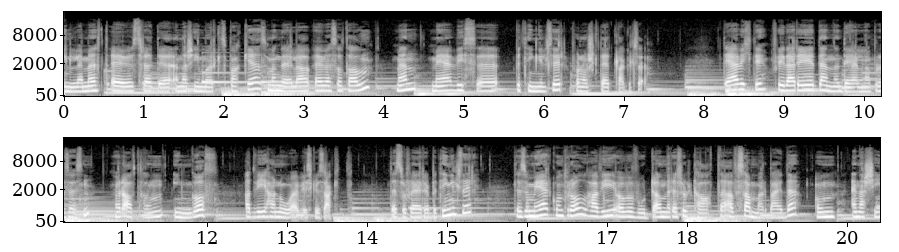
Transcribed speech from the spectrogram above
innlemmet EUs tredje energimarkedspakke som en del av EØS-avtalen, men med visse betingelser for norsk deltakelse. Det er viktig, fordi det er i denne delen av prosessen, når avtalen inngås, at vi har noe vi skulle sagt. Desto flere betingelser, desto mer kontroll har vi over hvordan resultatet av samarbeidet om energi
